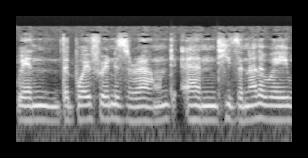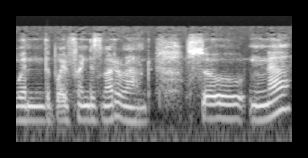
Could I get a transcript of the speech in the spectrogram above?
when the boyfriend is around and he's another way when the boyfriend is not around. So na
